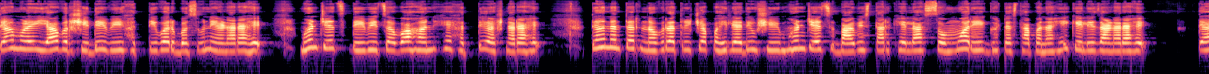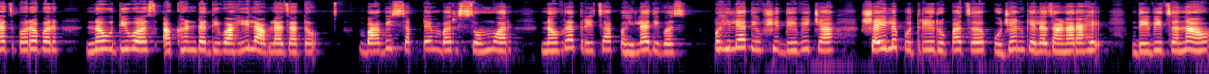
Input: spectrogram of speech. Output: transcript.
त्यामुळे यावर्षी देवी हत्तीवर बसून येणार आहे. म्हणजेच देवीचं वाहन हे हत्ती असणार आहे. त्यानंतर नवरात्रीच्या पहिल्या दिवशी म्हणजेच बावीस तारखेला सोमवारी घटस्थापनाही केली जाणार आहे. त्याचबरोबर नऊ दिवस अखंड दिवाही लावला जातो. बावीस सप्टेंबर सोमवार नवरात्रीचा पहिला दिवस. पहिल्या दिवशी देवीच्या शैलपुत्री रूपाचं पूजन केलं जाणार आहे. देवीचं नाव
